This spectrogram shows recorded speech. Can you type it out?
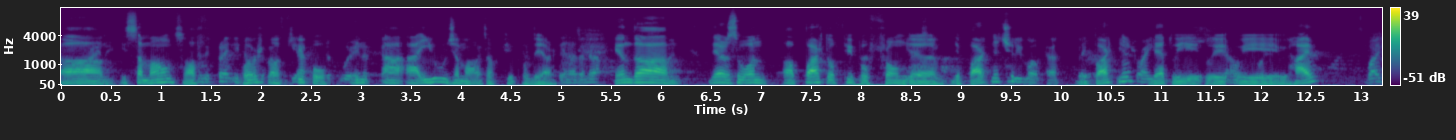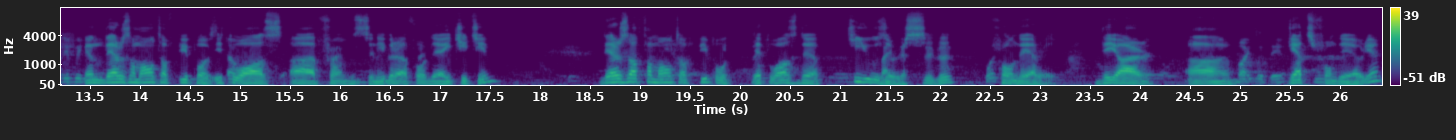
Uh, it's amount of per- of people, in, uh, a huge amount of people there, and um, there's one uh, part of people from the the partnership, the partner that we we, we, we hire, and there's amount of people. It was uh, from Cenibra for the IT team. There's of amount of people that was the key users from the area. They are uh, get from the area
